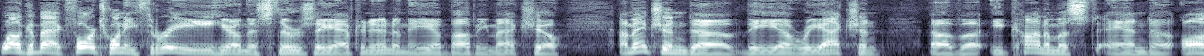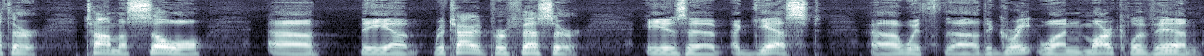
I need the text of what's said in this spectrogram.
Welcome back. 423 here on this Thursday afternoon on the uh, Bobby Mack Show. I mentioned uh, the uh, reaction of uh, economist and uh, author Thomas Sowell. Uh, the uh, retired professor is a, a guest uh, with uh, the great one, Mark Levin,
